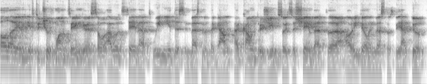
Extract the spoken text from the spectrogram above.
Well, uh, if to choose one thing, uh, so I would say that we need this investment account account regime. So it's a shame that uh, our retail investors we have to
